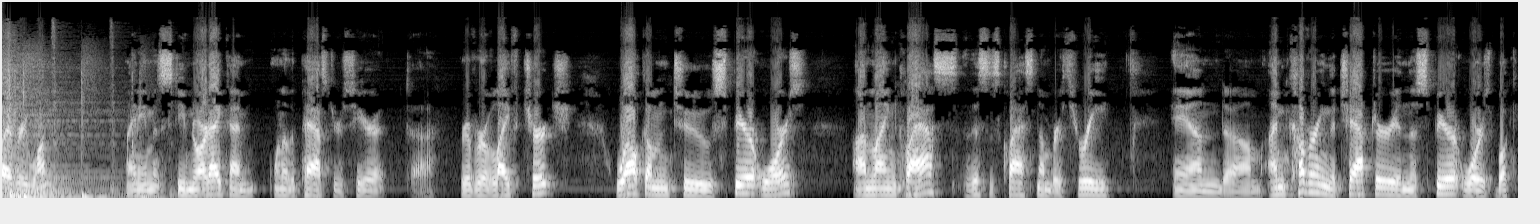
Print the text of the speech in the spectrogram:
everyone. My name is Steve Nordyke. I'm one of the pastors here at uh, River of Life Church. Welcome to Spirit Wars online class. This is class number three, and um, I'm covering the chapter in the Spirit Wars book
